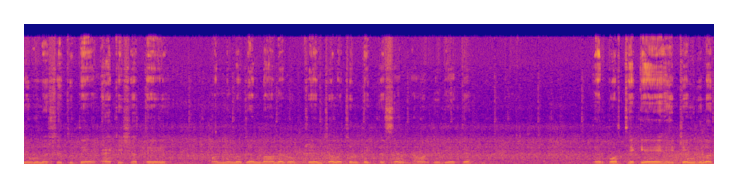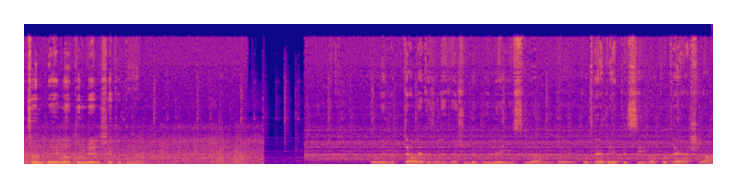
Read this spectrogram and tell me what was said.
যমুনা সেতুতে একই সাথে অন্যান্য যানবাহন এবং ট্রেন চলাচল দেখতেছেন আমার ভিডিওতে এরপর থেকে এই ট্রেনগুলো চলবে নতুন রেল সেতু দিয়ে। তো চালাইতে চালাইতে আসলে ভুলেই গেছিলাম যে কোথায় যাইতেছি বা কোথায় আসলাম।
